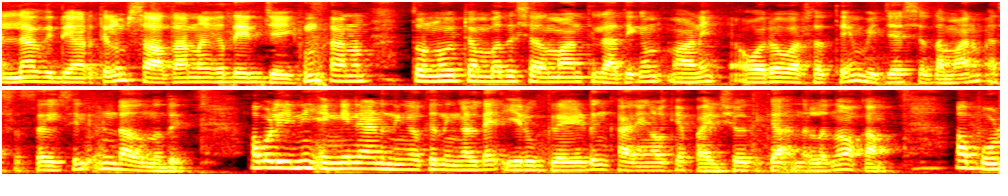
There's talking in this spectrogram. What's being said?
എല്ലാ വിദ്യാർത്ഥികളും സാധാരണഗതിയിൽ ജയിക്കും. കാരണം തൊണ്ണൂറ്റൊമ്പത് ശതമാനത്തിലധികം ആണ് ഓരോ വർഷത്തെയും വിജയ ശതമാനം എസ് എസ് എൽ സിയിൽ ഉണ്ടാകുന്നത് അപ്പോൾ ഇനി എങ്ങനെയാണ് നിങ്ങൾക്ക് നിങ്ങളുടെ ഈ ഒരു ഗ്രേഡും കാര്യങ്ങളൊക്കെ പരിശോധിക്കുക എന്നുള്ളത് നോക്കാം. അപ്പോൾ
